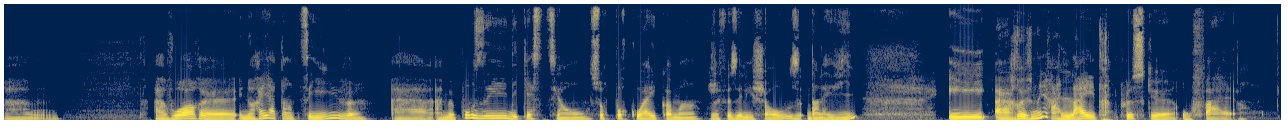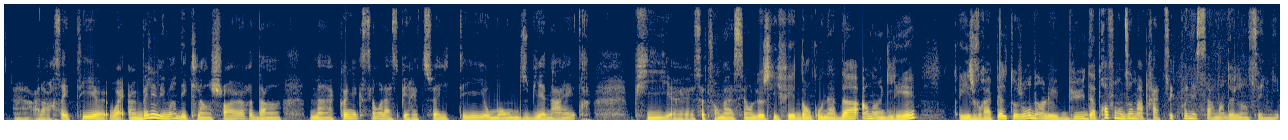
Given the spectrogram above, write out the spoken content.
à avoir une oreille attentive, à, me poser des questions sur pourquoi et comment je faisais les choses dans la vie et à revenir à l'être plus qu'au faire. Euh, alors, ça a été euh, ouais, un bel élément déclencheur dans ma connexion à la spiritualité, au monde du bien-être. Puis, euh, cette formation-là, je l'ai faite donc au NADA en anglais. Et je vous rappelle toujours dans le but d'approfondir ma pratique, pas nécessairement de l'enseigner.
